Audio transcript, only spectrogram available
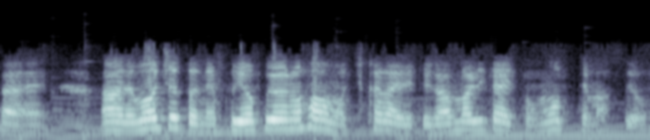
はい。あでもうちょっとね、ぷよぷよの方も力入れて頑張りたいと思ってますよ。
